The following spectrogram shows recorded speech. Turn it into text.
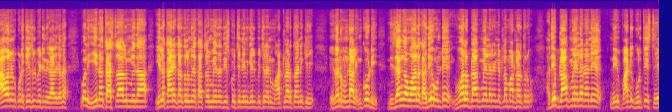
కావాలని కూడా కేసులు పెట్టింది కాదు కదా. ఇవాళ ఈయన కష్టాల మీద వీళ్ళ కార్యకర్తల మీద కష్టం మీద తీసుకొచ్చి నేను గెలిపించడానికి మాట్లాడటానికి ఏదైనా ఉండాలి. ఇంకోటి నిజంగా వాళ్ళకి అదే ఉంటే ఇవాళ బ్లాక్ మెయిలర్ అని ఎట్లా మాట్లాడతారు? అదే బ్లాక్ మెయిలర్ అనే నీ పార్టీ గుర్తిస్తే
